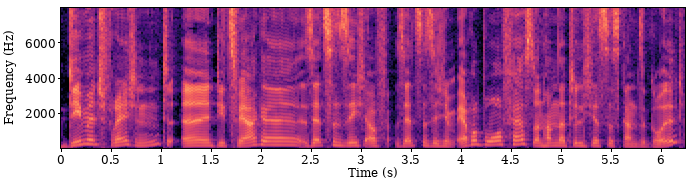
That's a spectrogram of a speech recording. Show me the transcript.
Dementsprechend, äh, die Zwerge setzen sich, auf, setzen sich im Erebor fest und haben natürlich jetzt das ganze Gold.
